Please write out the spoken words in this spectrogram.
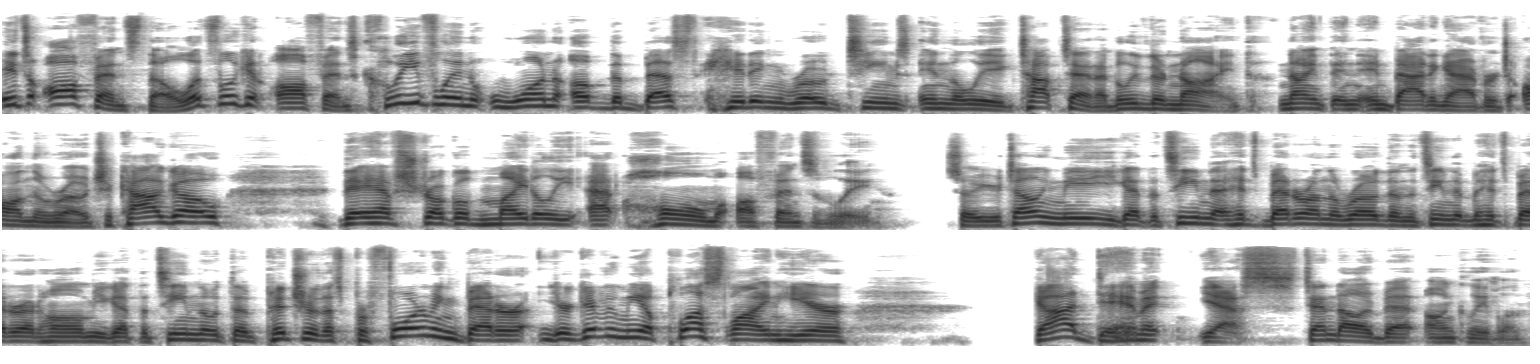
It's offense, though. Let's look at offense. Cleveland, one of the best hitting road teams in the league. Top 10. I believe they're ninth, ninth in, in batting average on the road. Chicago, they have struggled mightily at home offensively. So you're telling me you got the team that hits better on the road than the team that hits better at home. You got the team with the pitcher that's performing better. You're giving me a plus line here. God damn it. Yes. $10 bet on Cleveland.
